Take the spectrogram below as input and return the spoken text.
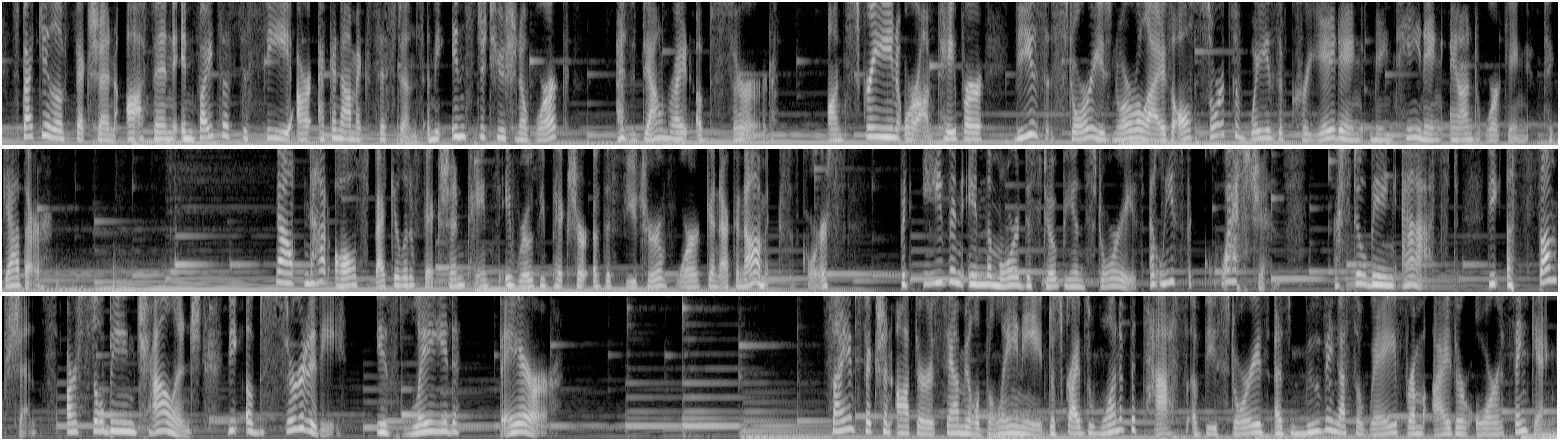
Speculative fiction often invites us to see our economic systems and the institution of work as downright absurd. On screen or on paper, these stories normalize all sorts of ways of creating, maintaining, and working together. Now, not all speculative fiction paints a rosy picture of the future of work and economics, of course. But even in the more dystopian stories, at least the questions are still being asked. The assumptions are still being challenged. The absurdity is laid bare. Science fiction author Samuel Delany describes one of the tasks of these stories as moving us away from either or thinking.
